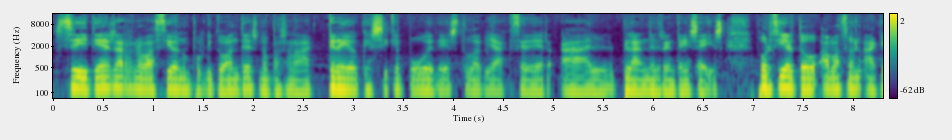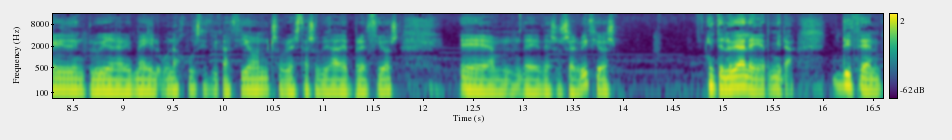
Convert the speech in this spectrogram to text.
Si tienes la renovación un poquito antes, no pasa nada. Creo que sí que puedes todavía acceder al plan de 36. Por cierto, Amazon ha querido incluir en el email una justificación sobre esta subida de precios eh, de sus servicios. Y te lo voy a leer, mira. Dicen,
